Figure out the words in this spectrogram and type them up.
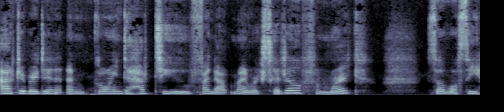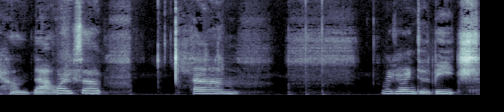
after Burton, I'm going to have to find out my work schedule from work. So we'll see how that works out. Um, we're going to the beach.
